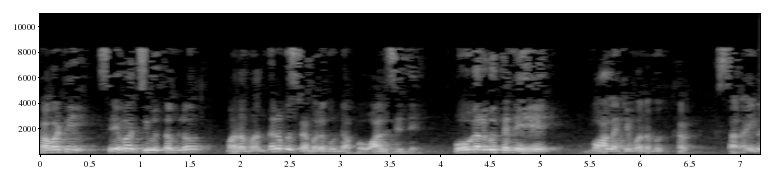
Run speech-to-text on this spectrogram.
కాబట్టి సేవా జీవితంలో మనం అందరము శ్రమల గుండా పోవాల్సిందే. పోగలిగితేనే వాళ్ళకి మనము సరైన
